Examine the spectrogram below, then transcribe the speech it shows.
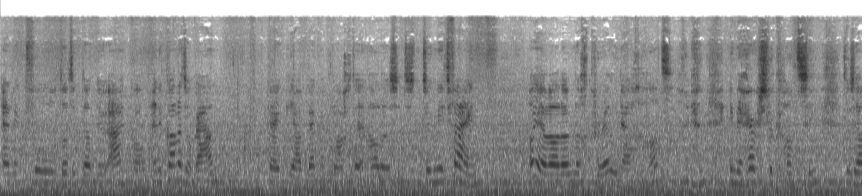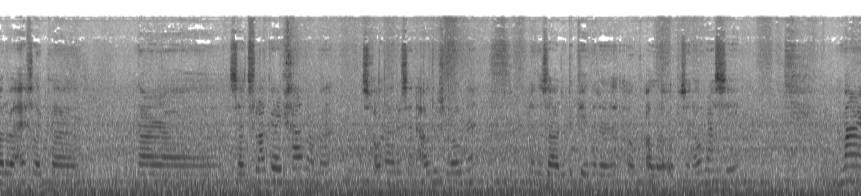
en ik voel dat ik dat nu aan kan. En ik kan het ook aan. Kijk, ja, bekkenklachten en alles. Het is natuurlijk niet fijn. Oh ja, we hadden ook nog corona gehad. In de herfstvakantie. Toen zouden we eigenlijk uh, naar uh, Zuid-Frankrijk gaan. Waar mijn schoonouders en ouders wonen. En dan zouden de kinderen ook alle opa's en oma's zien. Maar,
